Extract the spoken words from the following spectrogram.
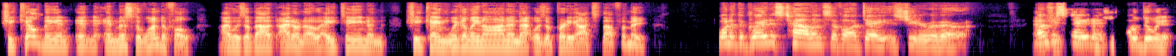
She killed me in in, in Mr. Wonderful. I was about I don't know 18, and she came wiggling on, and that was a pretty hot stuff for me. One of the greatest talents of our day is Chita Rivera. And she's still- Understated. she's still doing it.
